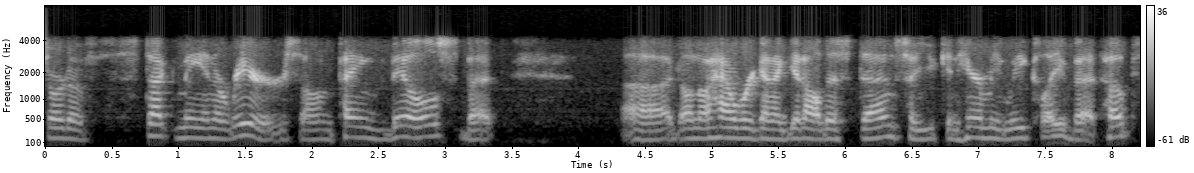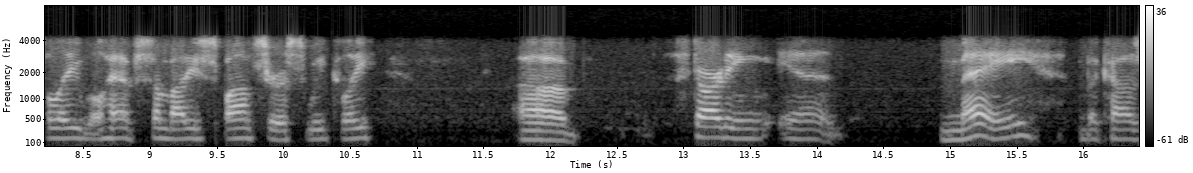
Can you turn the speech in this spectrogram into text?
sort of stuck me in arrears on paying bills, but uh, I don't know how we're going to get all this done so you can hear me weekly, but hopefully we'll have somebody sponsor us weekly uh, starting in May because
